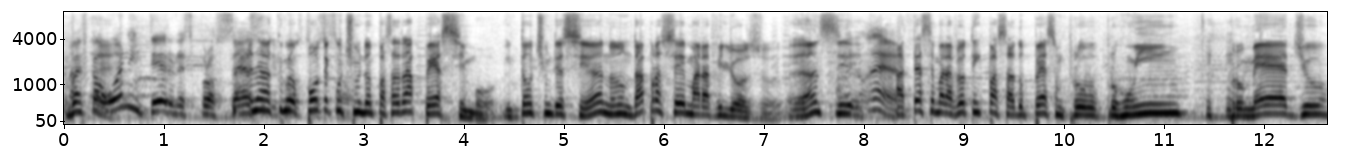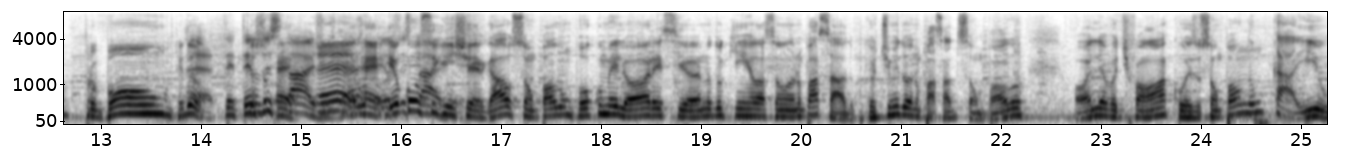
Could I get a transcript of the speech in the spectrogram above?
vai ficar é. o ano inteiro nesse processo. Não, não é que o meu ponto é que o time do ano passado era péssimo. Então o time desse ano não dá para ser maravilhoso. Antes, é. até ser maravilhoso, tem que passar do péssimo pro, pro ruim, pro médio, pro bom, entendeu? É, tem, tem os estágios. É, né? é eu consegui enxergar o São Paulo um pouco melhor esse ano do que em relação ao ano passado. Porque o time do ano passado, São Paulo, Olha, vou te falar uma coisa, o São Paulo não caiu,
